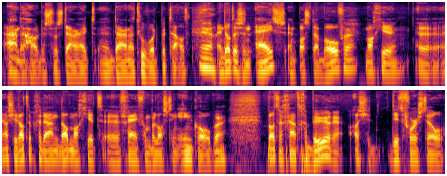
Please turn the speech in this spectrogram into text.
aandeelhouders... zoals daaruit, uh, daar naartoe wordt betaald. Ja. En dat is een eis. En pas daarboven mag je, uh, als je dat hebt gedaan... dan mag je het vrij van belasting inkopen. Wat er gaat gebeuren als je dit voorstel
